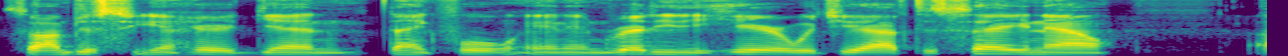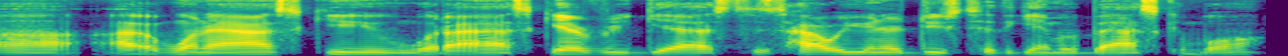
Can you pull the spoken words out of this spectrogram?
so I'm just you know here again thankful and, and ready to hear what you have to say now. Uh, I want to ask you what I ask every guest is how were you introduced to the game of basketball?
